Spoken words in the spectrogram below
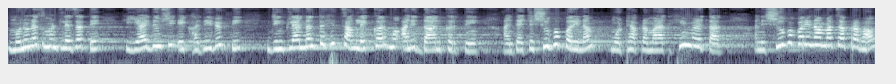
म्हणूनच म्हटले जाते की या दिवशी एखादी व्यक्ती जिंकल्यानंतरही चांगले कर्म आणि दान करते. आणि त्याचे शुभ परिणाम मोठ्या प्रमाणातही मिळतात. आणि शुभ परिणामाचा प्रभाव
